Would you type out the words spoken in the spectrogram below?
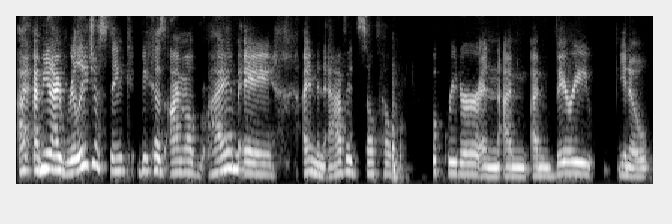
I, I mean, I really just think because I'm a, I am a, I am an avid self-help book reader and I'm, I'm very, you know,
